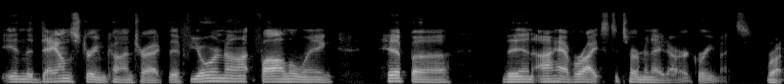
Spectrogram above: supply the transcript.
in the downstream contract that if you're not following HIPAA, then I have rights to terminate our agreements. Right.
